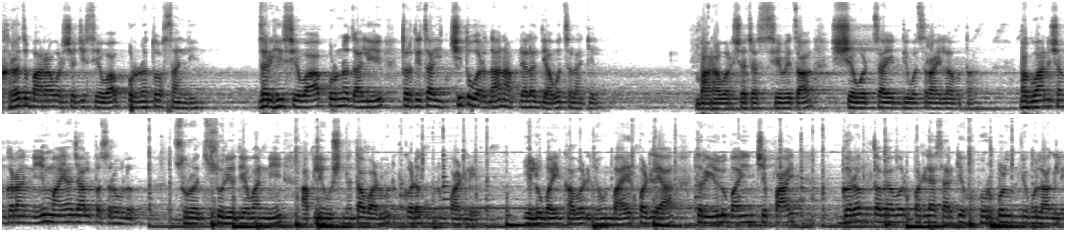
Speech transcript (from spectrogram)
खरंच बारा वर्षाची सेवा पूर्णत्वास आणली. जर ही सेवा पूर्ण झाली तर तिचा इच्छित वरदान आपल्याला द्यावंच लागेल. बारा वर्षाच्या सेवेचा शेवटचा एक दिवस राहिला होता. भगवान शंकरांनी मायाजाल पसरवलं. सूर्य सूर्यदेवांनी आपली उष्णता वाढवून कडक ऊन पाडले. येलुबाई कावड घेऊन बाहेर पडल्या तर येलुबाईंचे पाय गरम तव्यावर पडल्यासारखे होरपळून निघू लागले.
